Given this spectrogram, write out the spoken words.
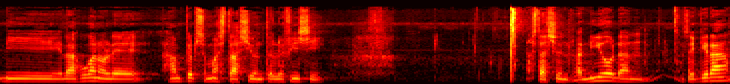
dilakukan oleh hampir semua stasiun televisi. Stasiun radio dan saya kira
